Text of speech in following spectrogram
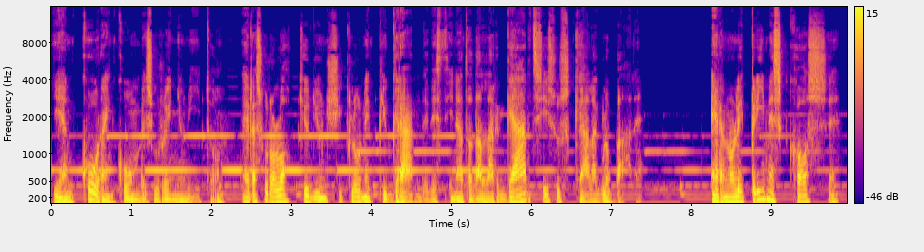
e ancora incombe sul Regno Unito era solo l'occhio di un ciclone più grande destinato ad allargarsi su scala globale. Erano le prime scosse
